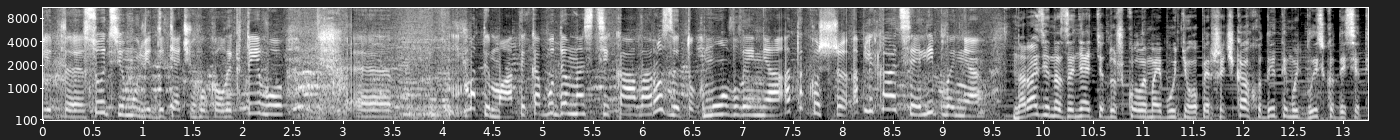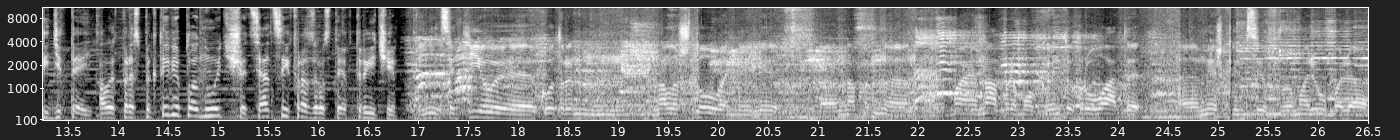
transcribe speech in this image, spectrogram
від соціуму, від дитячого колективу. Математика буде в нас цікава, розвиток мовлення, а також аплікація, ліплення. Наразі на заняття до школи майбутнього першачка ходитимуть близько 10 дітей, але в перспективі планують, що ця цифра зросте втричі. ініціативи, котрі налаштовані е, нап- е, напрямок інтегрувати е, мешканців Маріуполя, е,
